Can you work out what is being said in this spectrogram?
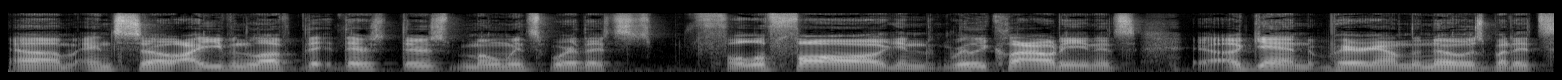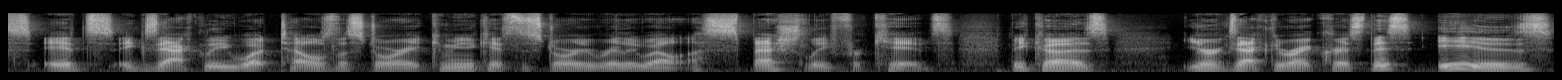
Um, and so i even love that there's there's moments where that's full of fog and really cloudy and it's again very on the nose but it's it's exactly what tells the story communicates the story really well especially for kids. Because you're exactly right chris this is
